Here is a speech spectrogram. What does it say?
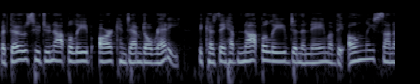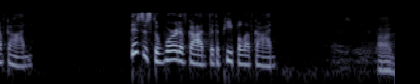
but those who do not believe are condemned already, because they have not believed in the name of the only Son of God. This is the word of God for the people of God. God.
